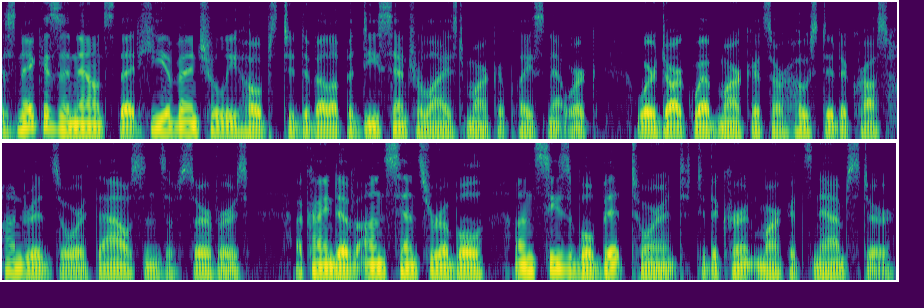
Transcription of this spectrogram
DeSnake has announced that he eventually hopes to develop a decentralized marketplace network where dark web markets are hosted across hundreds or thousands of servers, a kind of uncensorable, unseizable BitTorrent to the current market's Napster.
